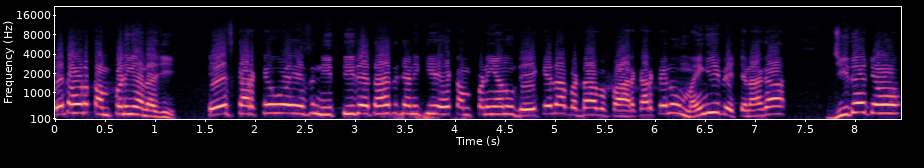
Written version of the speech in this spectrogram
ਇਹ ਤਾਂ ਹੁਣ ਕੰਪਨੀਆਂ ਦਾ ਜੀ। ਇਸ ਕਰਕੇ ਉਹ ਇਸ ਨੀਤੀ ਦੇ ਤਹਿਤ ਯਾਨੀ ਕਿ ਇਹ ਕੰਪਨੀਆਂ ਨੂੰ ਦੇ ਕੇ ਇਹਦਾ ਵੱਡਾ ਵਪਾਰ ਕਰਕੇ ਇਹਨੂੰ ਮਹਿੰਗੀ ਵੇਚਣਾਗਾ, ਜਿਹਦੇ ਚੋਂ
